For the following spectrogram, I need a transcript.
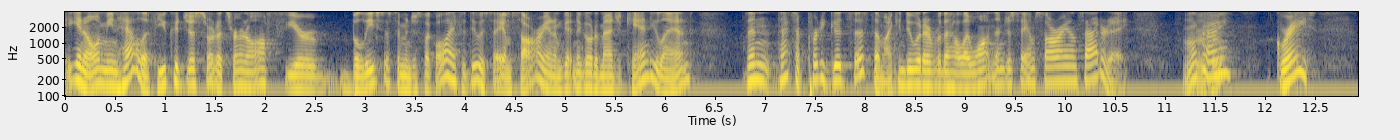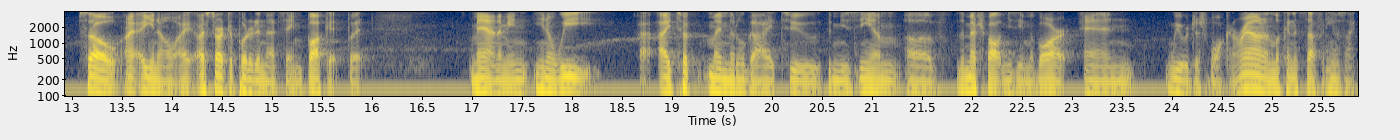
You know, I mean, hell, if you could just sort of turn off your belief system and just like all I have to do is say I'm sorry and I'm getting to go to Magic Candyland, then that's a pretty good system. I can do whatever the hell I want and then just say I'm sorry on Saturday. Mm-hmm. Okay, great. So I, you know, I, I start to put it in that same bucket. But man, I mean, you know, we, I took my middle guy to the museum of the Metropolitan Museum of Art, and we were just walking around and looking at stuff, and he was like,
